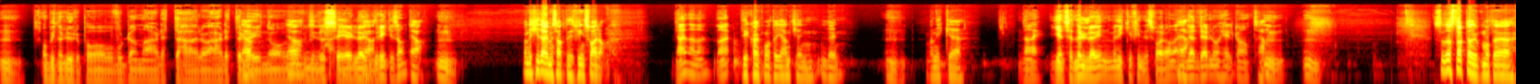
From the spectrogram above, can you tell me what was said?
Mm. Og begynne å lure på hvordan er dette her, og er dette Ja. løgn, og Ja. begynner å se løgner, Ja. ikke sant? Ja. Mm. Men det er ikke dermed sagt at det finnes svarene. Nei, nei, nei. nei. De kan på en måte gjenkjenne løgn, Mm. men ikke nei. Gjenkjenne løgn, men ikke finne svarene. Ja. Det er noe helt annet. Ja. Mm. Mm. Så da starta det på en måte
